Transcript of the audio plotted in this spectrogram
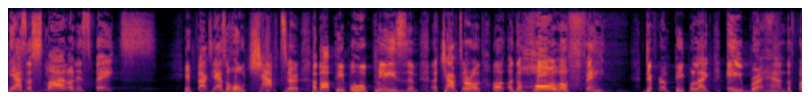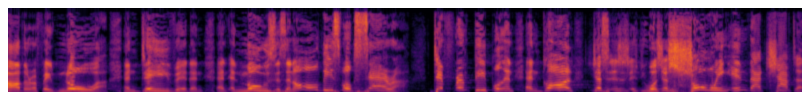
He has a smile on His face. In fact, he has a whole chapter about people who please him, a chapter on, on, on the hall of faith. Different people like Abraham, the father of faith, Noah, and David, and, and, and Moses, and all these folks, Sarah different people and, and god just was just showing in that chapter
